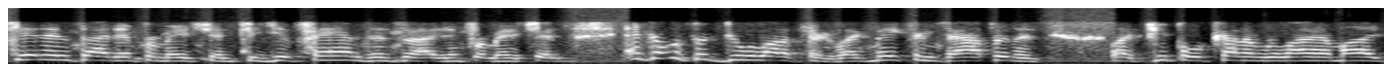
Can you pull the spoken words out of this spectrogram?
get inside information, to give fans inside information, and to also do a lot of things like make things happen. And like people kind of rely on my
